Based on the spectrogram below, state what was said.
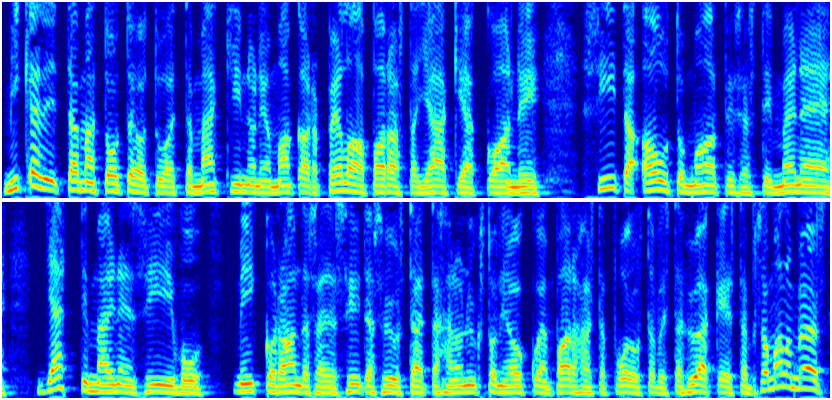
mikäli tämä toteutuu, että McKinnon ja Makar pelaa parasta jääkiekkoa, niin siitä automaattisesti menee jättimäinen siivu Mikko Rantaselle siitä syystä, että hän on yksi ton joukkueen parhaista puolustavista hyökkäistä. Samalla myös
